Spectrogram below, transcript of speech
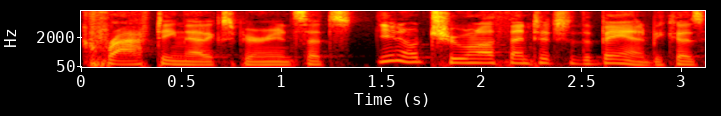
crafting that experience that's, you know, true and authentic to the band because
